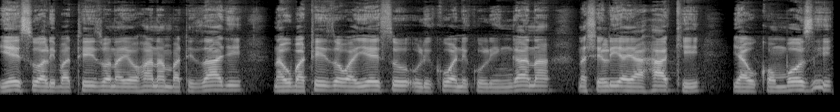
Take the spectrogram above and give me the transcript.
yesu alibatizwa na yohana mbatizaji na ubatizo wa yesu ulikuwa ni kulingana na sheria ya haki ya ukombozi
